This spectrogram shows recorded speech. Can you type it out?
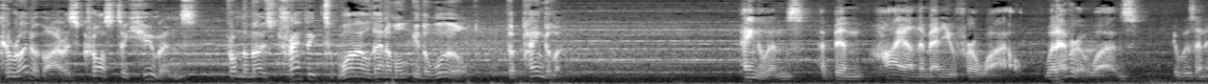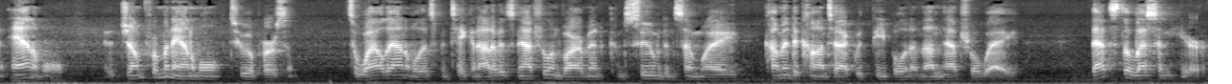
coronavirus crossed to humans from the most trafficked wild animal in the world, the pangolin. Pangolins have been high on the menu for a while. Whatever it was, it was an animal. It jumped from an animal to a person. It's a wild animal that's been taken out of its natural environment, consumed in some way, come into contact with people in an unnatural way. That's the lesson here.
